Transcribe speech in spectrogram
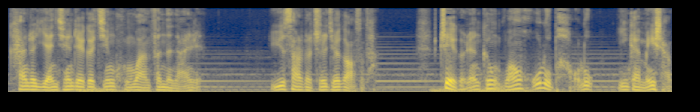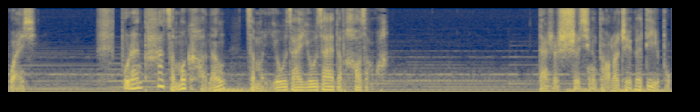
看着眼前这个惊恐万分的男人，于三儿的直觉告诉他，这个人跟王葫芦跑路应该没啥关系，不然他怎么可能这么悠哉悠哉的泡澡啊？但是事情到了这个地步，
